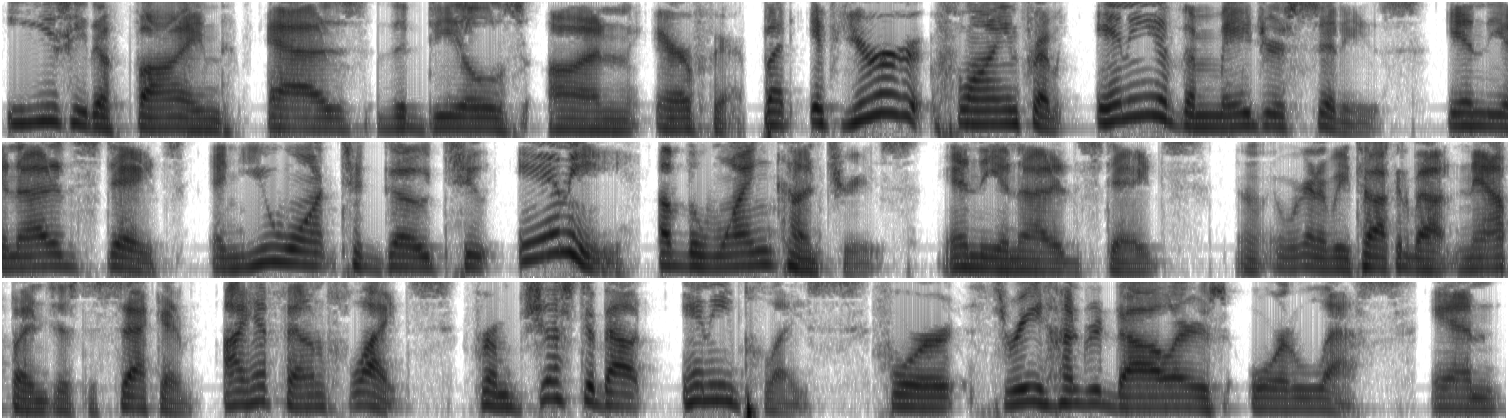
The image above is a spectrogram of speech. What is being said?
easy to find as the deals on airfare. But if you're flying from any of the major cities in the United States and you want to go to any of the wine countries in the United States, we're going to be talking about Napa in just a second. I have found flights from just about any place for $300 or less. And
